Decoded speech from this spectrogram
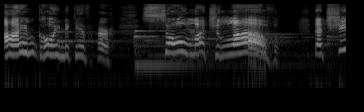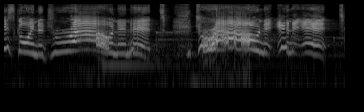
I'm going to give her so much love that she's going to drown in it. Drown in it.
